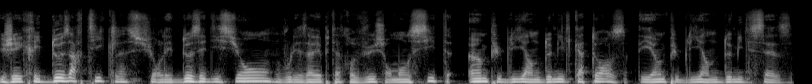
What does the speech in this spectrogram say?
J'ai écrit deux articles sur les deux éditions. Vous les avez peut-être vus sur mon site. Un publié en 2014 et un publié en 2016.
